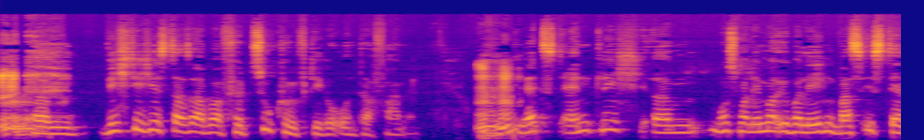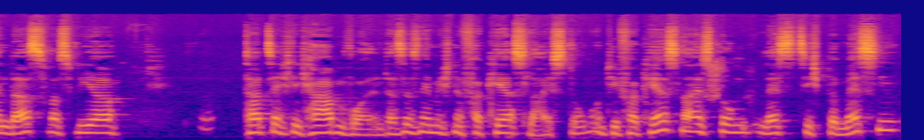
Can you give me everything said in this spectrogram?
ähm, wichtig ist das aber für zukünftige Unterfangen. Und mhm. letztendlich ähm, muss man immer überlegen, was ist denn das, was wir tatsächlich haben wollen. Das ist nämlich eine Verkehrsleistung. Und die Verkehrsleistung lässt sich bemessen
